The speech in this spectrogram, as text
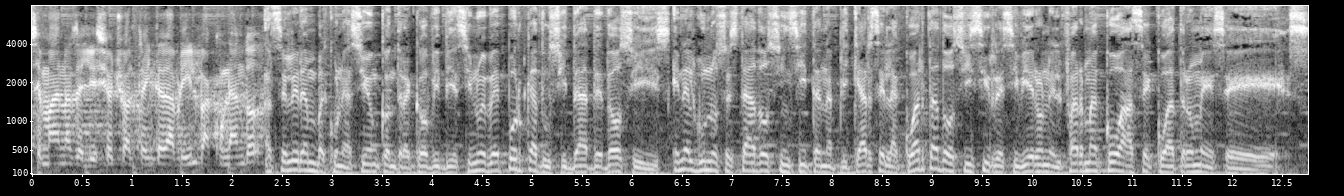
semanas del 18 al 30 de abril vacunando. Aceleran vacunación contra COVID-19 por caducidad de dosis. En algunos estados incitan a aplicarse la cuarta dosis si recibieron el fármaco hace cuatro meses.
